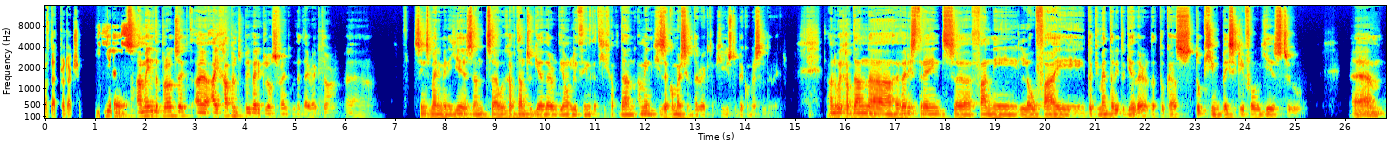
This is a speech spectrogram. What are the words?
of that production? Yes, I mean the project. I, I happen to be very close friend with the director. Uh, since many many years and uh, we have done together the only thing that he have done i mean he's a commercial director he used to be a commercial director and we have done uh, a very strange uh, funny lo-fi documentary together that took us took him basically four years to um,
